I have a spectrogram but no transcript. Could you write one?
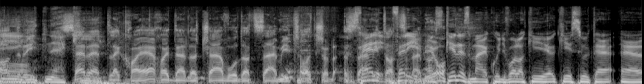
Adri, neki. Szeretlek, ha elhagynád a csávódat, számíthatsz, Feri, számíthatsz Feri rám, jó? azt kérdezd meg, hogy valaki készült-e eh,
